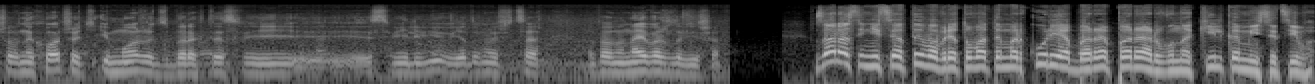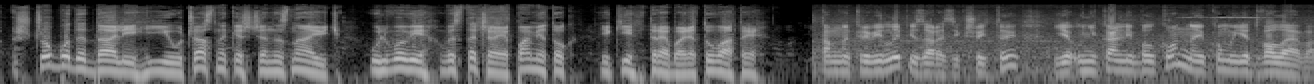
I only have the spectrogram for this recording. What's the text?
що вони хочуть і можуть зберегти свій, свій Львів. Я думаю, що це напевно найважливіше. Зараз ініціатива врятувати Меркурія бере перерву на кілька місяців. Що буде далі? Її учасники ще не знають. У Львові вистачає пам'яток, які треба рятувати. Там на кривій липі зараз, якщо йти, є унікальний балкон, на якому є два лева.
